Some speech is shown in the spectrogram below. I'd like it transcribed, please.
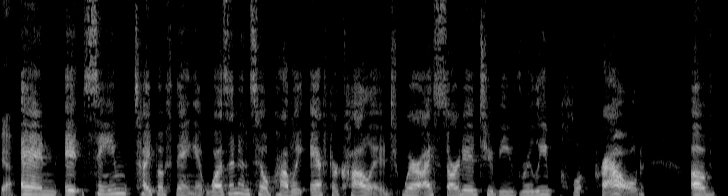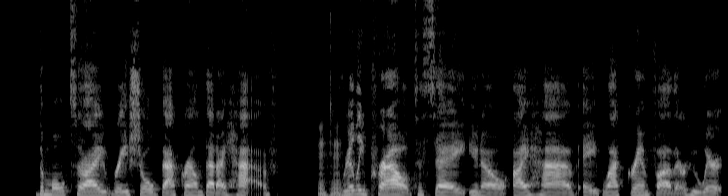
Yeah. And it same type of thing. It wasn't until probably after college where I started to be really pl- proud of the multiracial background that I have. hmm Really proud to say, you know, I have a black grandfather who wear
